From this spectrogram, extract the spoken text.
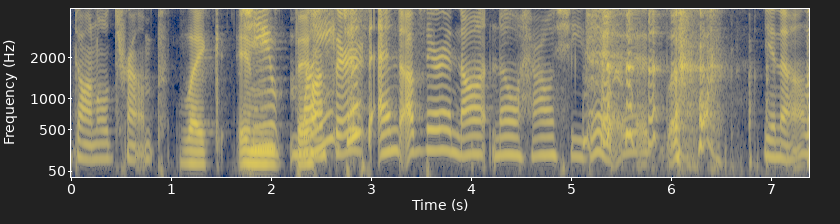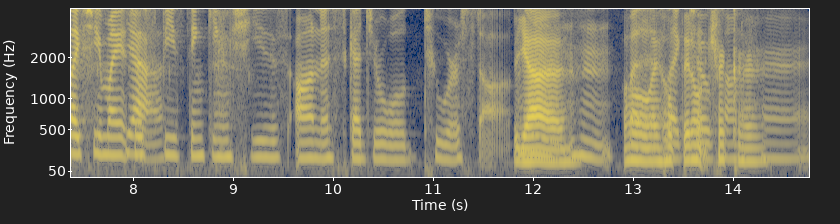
Donald Trump. like in she this might Concert? just end up there and not know how she did. you know, like she might Yeah. just be thinking she's on a scheduled tour stop. Yeah. Mm-hmm. Oh, but, I hope like, they don't trick on her.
